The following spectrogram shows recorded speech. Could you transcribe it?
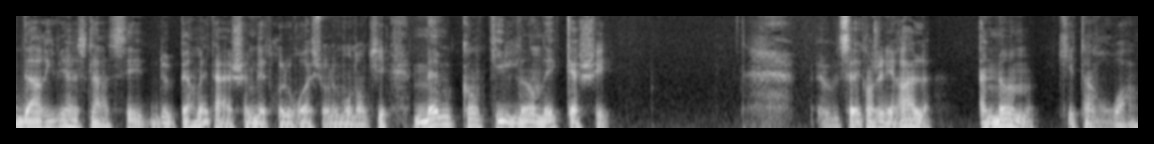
d'arriver à cela, c'est de permettre à Hachem d'être le roi sur le monde entier, même quand il en est caché. Vous savez qu'en général, un homme qui est un roi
